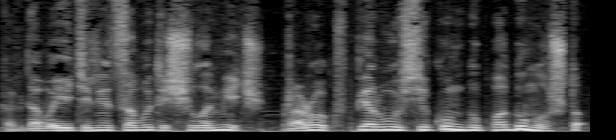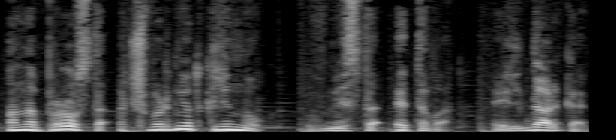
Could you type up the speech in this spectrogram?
Когда воительница вытащила меч, пророк в первую секунду подумал, что она просто отшвырнет клинок. Вместо этого Эльдарка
